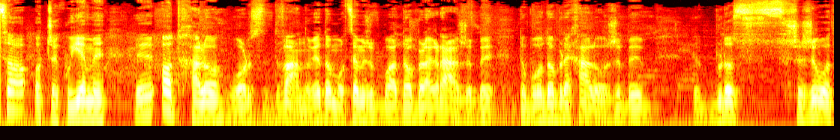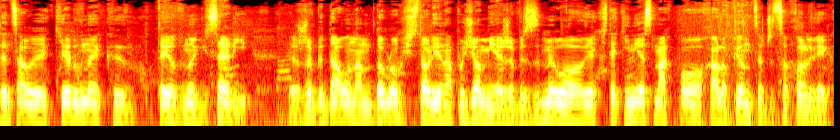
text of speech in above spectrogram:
co oczekujemy y, od Halo Wars 2. No wiadomo, chcemy, żeby była dobra gra, żeby to było dobre Halo, żeby rozszerzyło ten cały kierunek tej odnogi serii, żeby dało nam dobrą historię na poziomie, żeby zmyło jakiś taki niesmak po Halo 5 czy cokolwiek.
